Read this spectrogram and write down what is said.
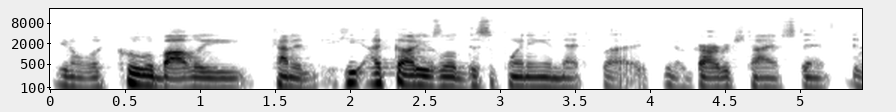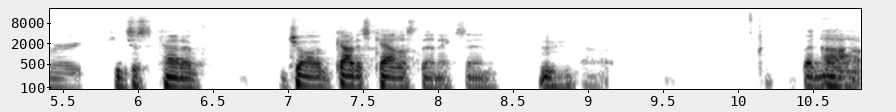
You know, with Coulibaly, kind of. He I thought he was a little disappointing in that uh, you know garbage time stint where he just kind of jogged, got his calisthenics in. Mm-hmm. Uh, but no. Uh,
